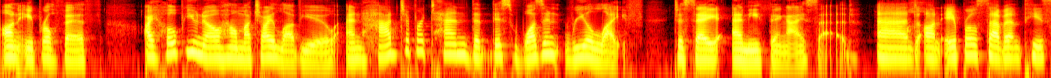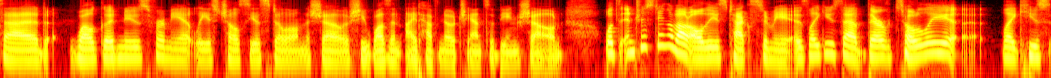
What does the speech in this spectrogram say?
on April 5th. I hope you know how much I love you and had to pretend that this wasn't real life to say anything I said. And on April 7th, he said, Well, good news for me at least. Chelsea is still on the show. If she wasn't, I'd have no chance of being shown. What's interesting about all these texts to me is, like you said, they're totally uh, like he's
